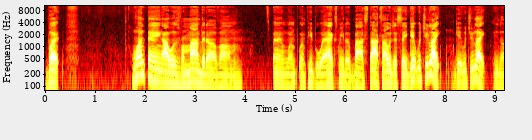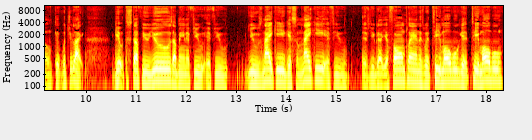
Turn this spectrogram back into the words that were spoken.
But one thing I was reminded of, um, and when when people would ask me to buy stocks, I would just say, get what you like. Get what you like. You know, get what you like. Get the stuff you use. I mean, if you if you use Nike, get some Nike. If you if you got your phone plan is with T-Mobile, get T-Mobile.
